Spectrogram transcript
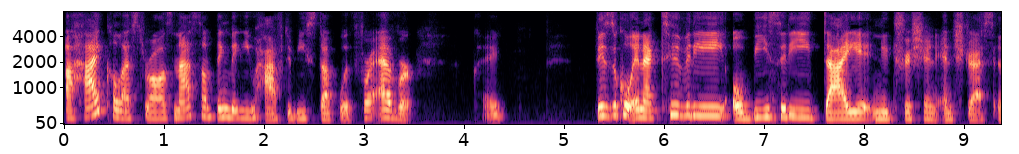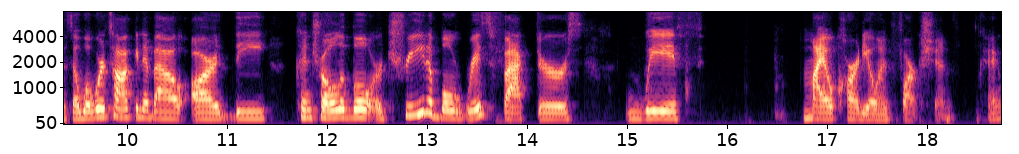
a high cholesterol, is not something that you have to be stuck with forever. Okay. Physical inactivity, obesity, diet, nutrition, and stress. And so, what we're talking about are the controllable or treatable risk factors with myocardial infarction. Okay.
